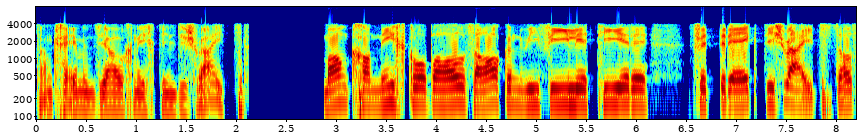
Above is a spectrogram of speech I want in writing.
dann kämen sie auch nicht in die Schweiz. Man kann nicht global sagen, wie viele Tiere verträgt die Schweiz. Das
